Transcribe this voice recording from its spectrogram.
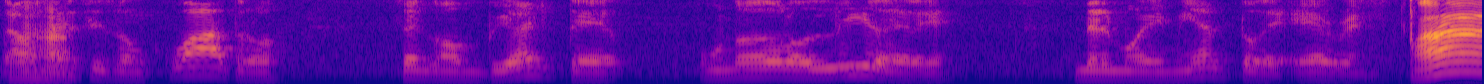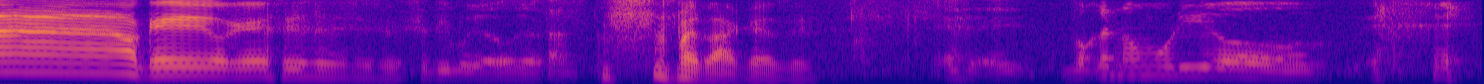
La en Season 4 se convierte uno de los líderes del movimiento de Eren. Ah, ok, ok, sí, sí, sí, sí. Ese tipo yo lo odio tanto. Verdad que sí. Eh, ¿Por qué no murió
